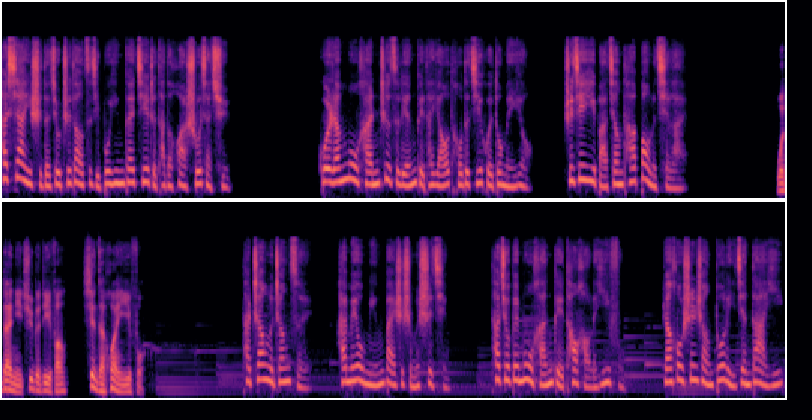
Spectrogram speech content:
他下意识的就知道自己不应该接着他的话说下去。果然，慕寒这次连给他摇头的机会都没有，直接一把将他抱了起来。我带你去个地方，现在换衣服。他张了张嘴，还没有明白是什么事情，他就被慕寒给套好了衣服，然后身上多了一件大衣，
